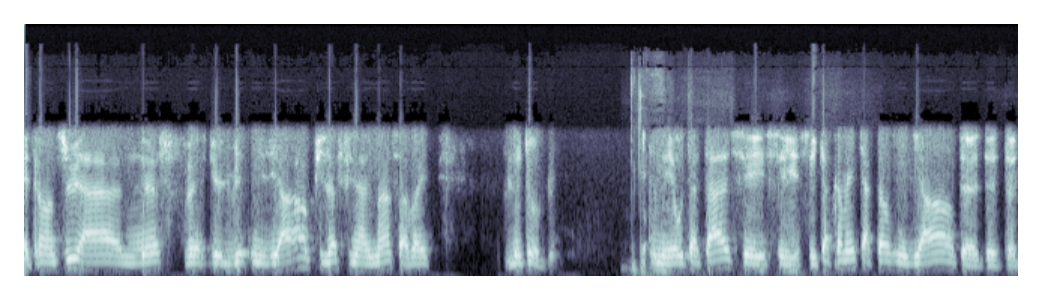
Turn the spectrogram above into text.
être rendu à 9,8 milliards, puis là, finalement, ça va être le double. Mais au total, c'est 94 milliards de, de, de,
